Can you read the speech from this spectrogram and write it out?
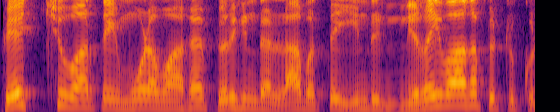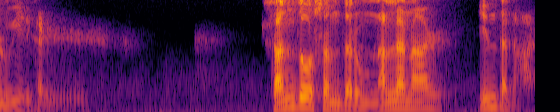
பேச்சுவார்த்தை மூலமாக பெறுகின்ற லாபத்தை இன்று நிறைவாக பெற்றுக்கொள்வீர்கள். சந்தோஷம் தரும் நல்ல நாள் இந்த நாள்.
